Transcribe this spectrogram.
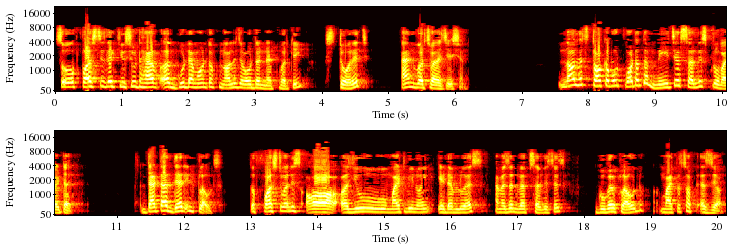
So first is like you should have a good amount of knowledge about the networking, storage and virtualization. Now let's talk about what are the major service provider that are there in clouds. The first one is uh, uh you might be knowing AWS, Amazon Web Services, Google Cloud, Microsoft Azure.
